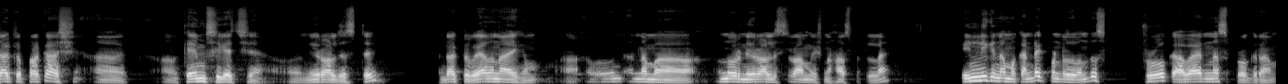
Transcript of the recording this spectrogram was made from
Doctor Prakash KMCH neurologist. Doctor Vedanayagam நம்ம இன்னொரு நியூராலஜிஸ்ட் ராமகிருஷ்ணன் ஹாஸ்பிட்டலில். இன்றைக்கி நம்ம கண்டக்ட் பண்ணுறது வந்து stroke awareness program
